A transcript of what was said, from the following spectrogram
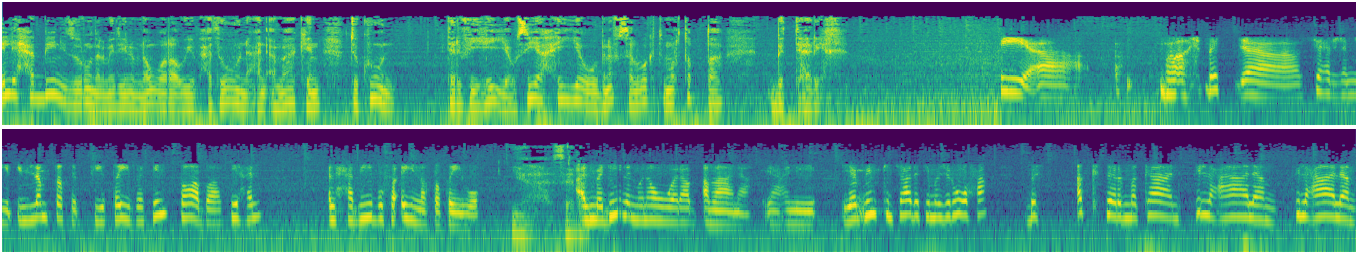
اللي حابين يزورون المدينة المنورة ويبحثون عن أماكن تكون ترفيهية وسياحية وبنفس الوقت مرتبطة بالتاريخ. في آه بيت آه شعر جميل. إن لم تطب في طيبة طاب فيها الحبيب فأين تطيب يا سلام. المدينة المنورة بأمانة. يعني يمكن شهادتي مجروحة بس أكثر مكان في العالم في العالم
